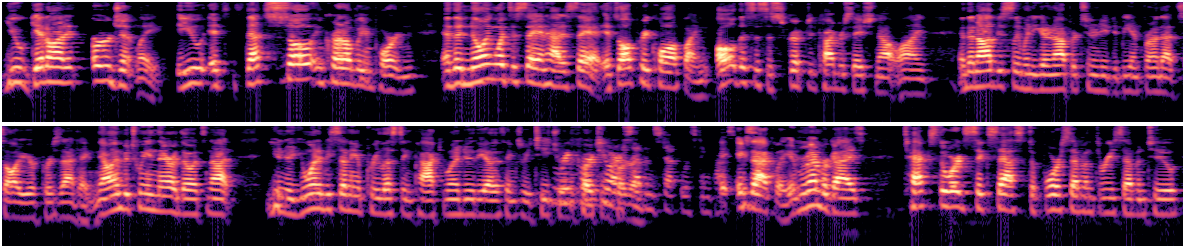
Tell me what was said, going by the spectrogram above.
you get on it urgently. You it's that's so incredibly important. And then knowing what to say and how to say it. It's all pre-qualifying. All this is a scripted conversation outline. And then obviously when you get an opportunity to be in front of that seller, you're presenting. Now in between there, though it's not you know, you want to be sending a pre-listing pack. You want to do the other things we teach you in the coaching to our program. seven step listing process. Exactly. And remember, guys, text the word success to 47372.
